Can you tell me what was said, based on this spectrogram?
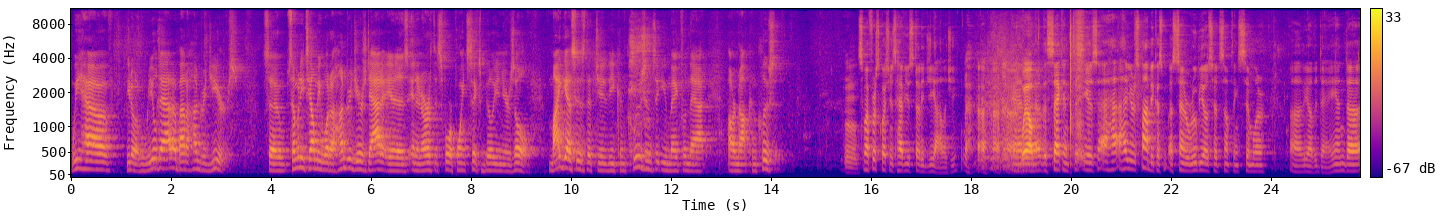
We have, you know, real data about 100 years. So somebody tell me what 100 years data is in an Earth that's 4.6 billion years old. My guess is that you, the conclusions that you make from that are not conclusive. So my first question is, have you studied geology? and Well- uh, the second is, uh, how, how do you respond? Because uh, Senator Rubio said something similar uh, the other day, and uh,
